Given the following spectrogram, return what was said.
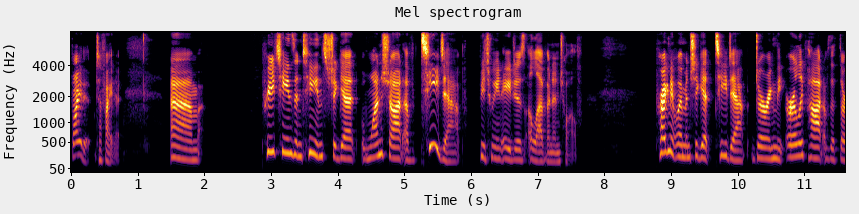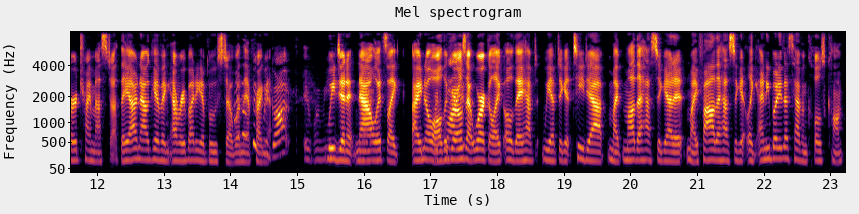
fight it. to fight it. Um, preteens and teens should get one shot of Tdap between ages 11 and 12. Pregnant women should get Tdap during the early part of the third trimester. They are now giving everybody a booster when they're pregnant. We got it when we. We didn't. Now it's like I know all the girls at work are like, oh, they have to. We have to get Tdap. My mother has to get it. My father has to get. Like anybody that's having close com-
